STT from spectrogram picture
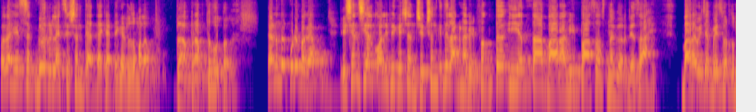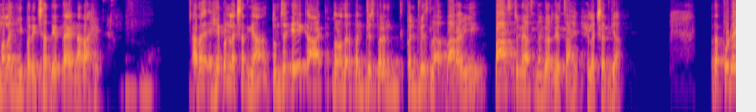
बघा हे सगळं रिलॅक्सेशन त्या त्या कॅटेगरीला तुम्हाला प्राप्त होतं. त्यानंतर पुढे बघा इसेन्शियल क्वालिफिकेशन शिक्षण किती लागणार आहे? फक्त इयत्ता बारावी पास असणं गरजेचं आहे. बारावीच्या बेसवर तुम्हाला ही परीक्षा देता येणार आहे. आता हे पण लक्षात घ्या तुमचं एक आठ दोन हजार पंचवीसपर्यंत पंचवीस ला बारावी पास तुम्ही असणं गरजेचं आहे हे लक्षात घ्या. आता पुढे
